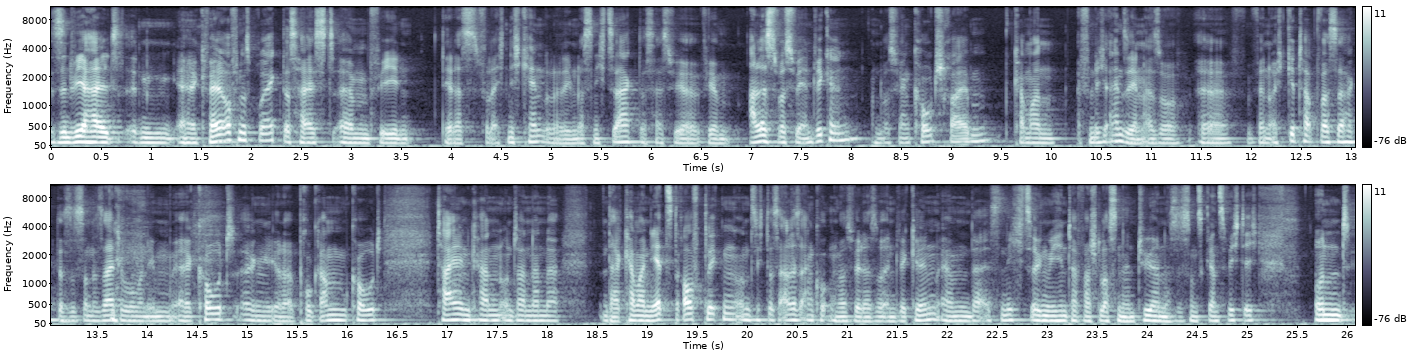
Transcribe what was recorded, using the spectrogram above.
sind wir halt ein äh, quelloffenes Projekt. Das heißt, ähm, für jeden, der das vielleicht nicht kennt oder dem das nicht sagt, das heißt, wir, wir alles, was wir entwickeln und was wir an Code schreiben, kann man öffentlich einsehen. Also äh, wenn euch GitHub was sagt, das ist so eine Seite, wo man eben äh, Code irgendwie oder Programmcode teilen kann untereinander. Da kann man jetzt draufklicken und sich das alles angucken, was wir da so entwickeln. Ähm, da ist nichts irgendwie hinter verschlossenen Türen, das ist uns ganz wichtig. Und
